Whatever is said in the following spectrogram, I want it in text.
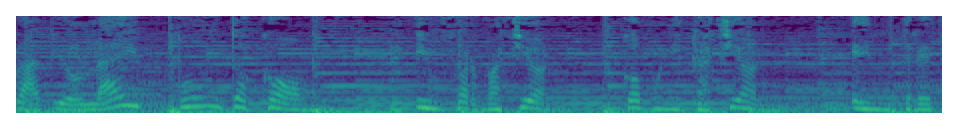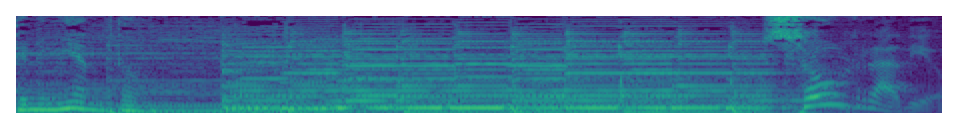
soulradiolive.com. Información, comunicación, entretenimiento. Soul Radio.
